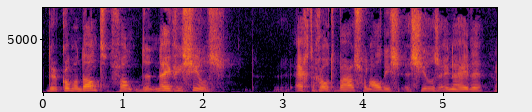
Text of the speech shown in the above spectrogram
de commandant van de Navy SEALs. Echt de grote baas van al die SEALs-eenheden. Hm.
